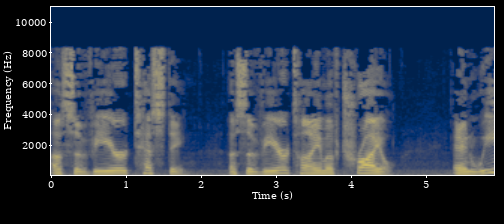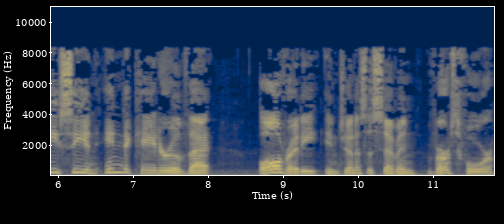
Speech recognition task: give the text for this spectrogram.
a severe testing, a severe time of trial. And we see an indicator of that already in Genesis 7 verse 4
